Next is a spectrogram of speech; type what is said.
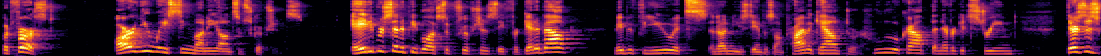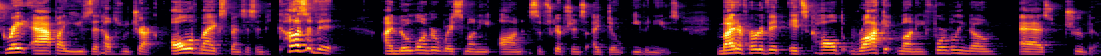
But first, are you wasting money on subscriptions? 80% of people have subscriptions they forget about. Maybe for you, it's an unused Amazon Prime account or Hulu account that never gets streamed. There's this great app I use that helps me track all of my expenses, and because of it, I no longer waste money on subscriptions I don't even use. You might have heard of it. It's called Rocket Money, formerly known as Truebill.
